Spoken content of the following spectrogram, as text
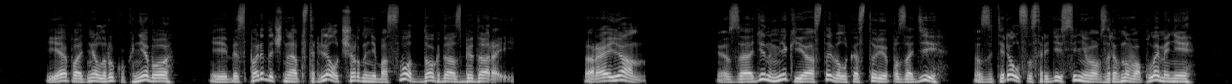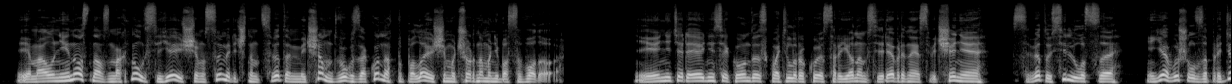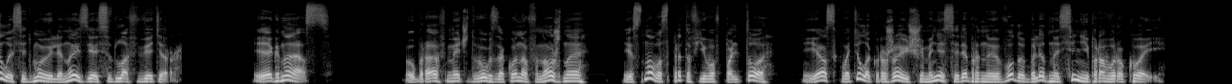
Я поднял руку к небу и беспорядочно обстрелял черный небосвод Догда с Бедарой. «Район!» За один миг я оставил Касторию позади, затерялся среди синего взрывного пламени и молниеносно взмахнул сияющим сумеречным цветом мечом двух законов по пылающему черному небосводу. И, не теряя ни секунды, схватил рукой с районом серебряное свечение, свет усилился, и я вышел за пределы седьмой Иллинезии, оседлав ветер. «Игнас!» Убрав меч двух законов в ножны и снова спрятав его в пальто, я схватил окружающую меня серебряную воду бледно-синей правой рукой.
